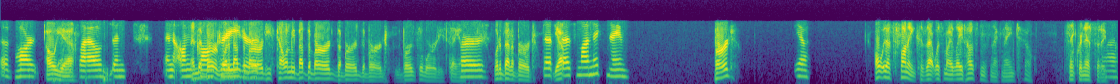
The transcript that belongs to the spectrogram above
of hearts Oh, yeah. clouds and and on and the bird. What about the bird? He's telling me about the bird. The bird. The bird. The bird's the word he's saying. bird. What about a bird? That yep. that's my nickname. Bird. Yeah. Oh, that's funny because that was my late husband's nickname too. Synchronicity. Wow.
